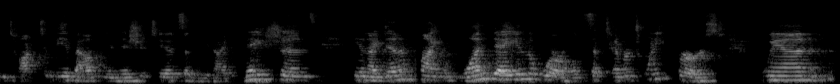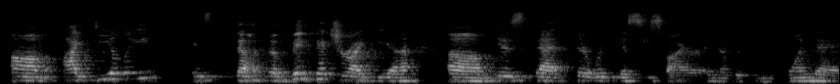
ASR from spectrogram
he talked to me about the initiatives of the United Nations in identifying one day in the world, September 21st, when um, ideally, it's the, the big picture idea um, is that there would be a ceasefire and there would be one day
